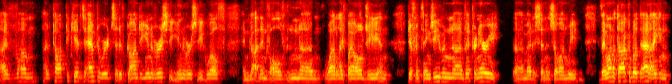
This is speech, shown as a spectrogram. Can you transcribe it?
I've um, I've talked to kids afterwards that have gone to university, University of Guelph, and gotten involved in um, wildlife biology and different things, even uh, veterinary uh, medicine and so on. We, if they want to talk about that, I can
